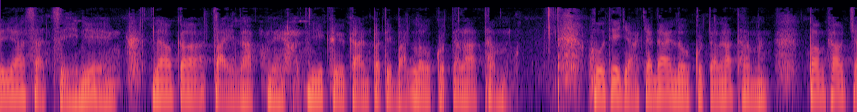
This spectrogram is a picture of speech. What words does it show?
ริยสัจสี่นี่เอง แล้วก็ไตรลักษณ์เนี่ยนี่คือการปฏิบัติโลกุตรธรรม ผู้ที่อยากจะได้โลกุตรธรรม ต้องเข้าใจ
